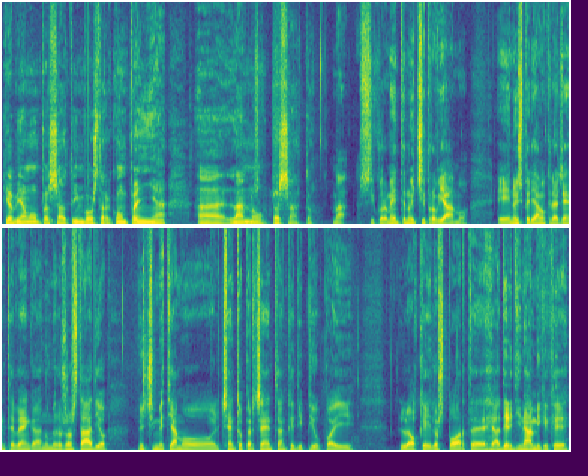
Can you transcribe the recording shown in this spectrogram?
che abbiamo passato in vostra compagnia eh, l'anno passato. Ma sicuramente noi ci proviamo e noi speriamo che la gente venga numerosa al stadio, noi ci mettiamo il 100% anche di più, poi l'hockey, lo sport eh, ha delle dinamiche che,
